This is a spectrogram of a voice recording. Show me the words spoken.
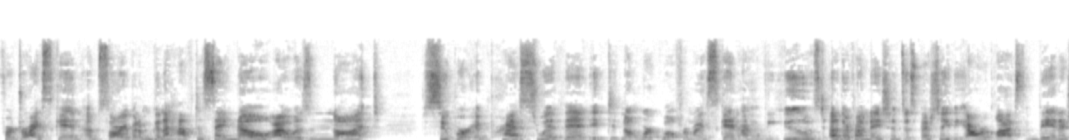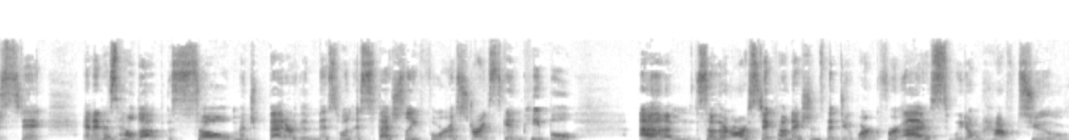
for dry skin. I'm sorry, but I'm going to have to say no. I was not super impressed with it. It did not work well for my skin. I have used other foundations, especially the Hourglass Vanish Stick, and it has held up so much better than this one, especially for us dry skin people. Um, so there are stick foundations that do work for us. We don't have to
